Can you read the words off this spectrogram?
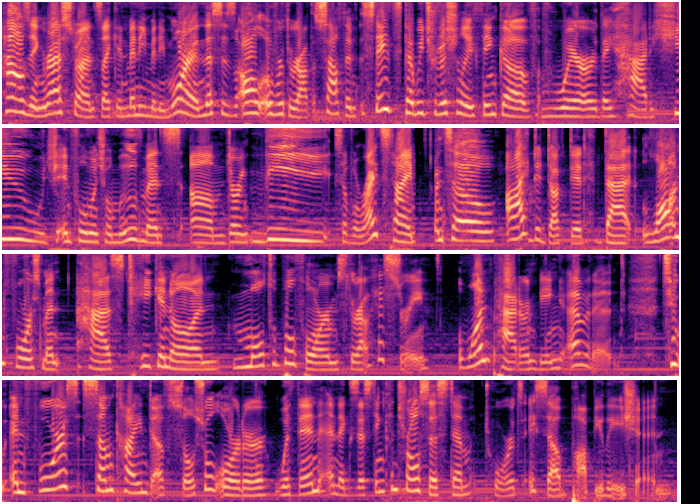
housing, restaurants, like, and many, many more. And this is all over throughout the South. And states that we traditionally think of where they had huge influential movements um, during the civil rights time. And so I deducted that law enforcement has taken on multiple forms throughout history one pattern being evident to enforce some kind of social order within an existing control system towards a subpopulation.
